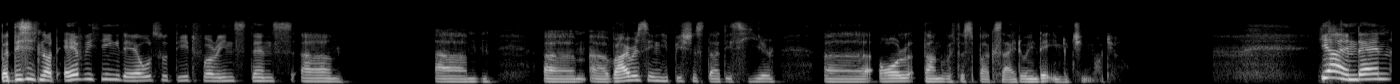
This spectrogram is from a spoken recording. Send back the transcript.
But this is not everything. They also did, for instance, um, um, um, uh, virus inhibition studies here, uh, all done with the Spark Cyto in the imaging module. Yeah, and then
